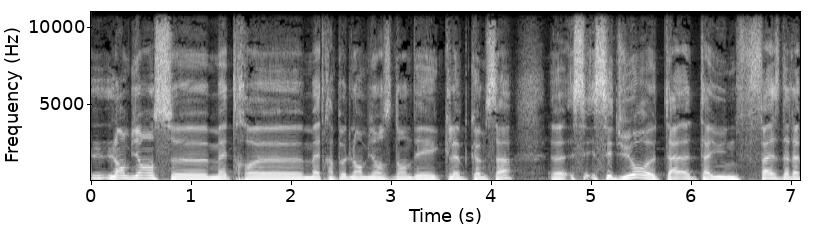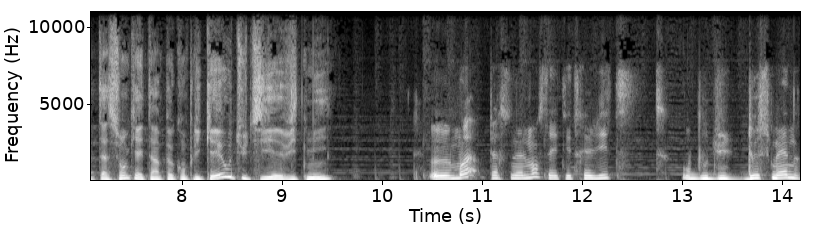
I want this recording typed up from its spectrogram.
l'ambiance, euh, mettre euh, mettre un peu de l'ambiance dans des clubs comme ça, c'est dur. T'as as eu une phase d'adaptation qui a été un peu compliquée ou tu t'y es vite mis? Moi, personnellement, ça a été très vite. Au bout de deux semaines,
